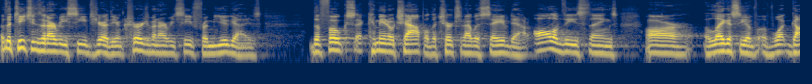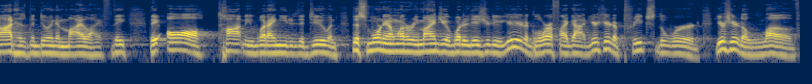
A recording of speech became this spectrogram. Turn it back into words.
of the teachings that I received here, the encouragement I received from you guys, the folks at Camino Chapel, the church that I was saved at. All of these things are a legacy of, of what God has been doing in my life. They, they all taught me what I needed to do. And this morning, I want to remind you of what it is you do. You're here to glorify God, you're here to preach the word, you're here to love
